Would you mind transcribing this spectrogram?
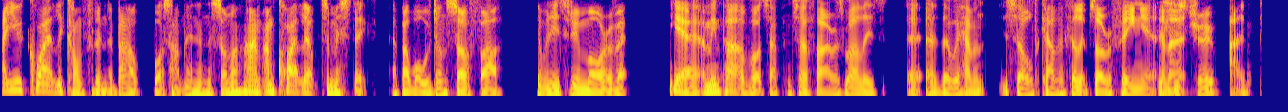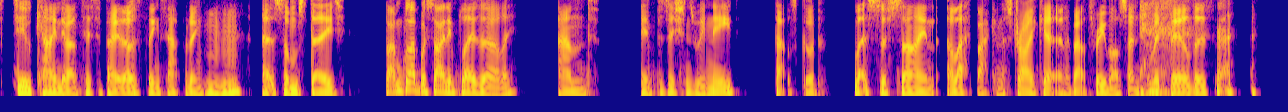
Are you quietly confident about what's happening in the summer? I'm, I'm quietly optimistic about what we've done so far. That we need to do more of it. Yeah, I mean, part of what's happened so far as well is uh, uh, that we haven't sold Kalvin Phillips or Raphinha, This and is true. I, I do kind of anticipate those things happening Mm-hmm. at some stage. But I'm glad we're signing players early and in positions we need. That's good. Let's just sign a left back and a striker and about three more central midfielders,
